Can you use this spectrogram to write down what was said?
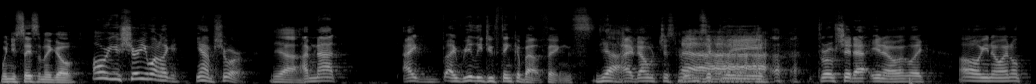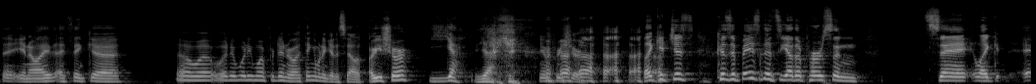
when you say something, go, "Oh, are you sure you want?" Like, yeah, I'm sure. Yeah. I'm not. I I really do think about things. Yeah. I don't just whimsically throw shit at you know like, oh, you know, I don't, th- you know, I, I think. Uh, Oh, uh, what, what do you want for dinner? I think I'm gonna get a salad. Are you sure? Yeah, yeah yeah, I'm pretty sure. like it just because it basically it's the other person saying like eh,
